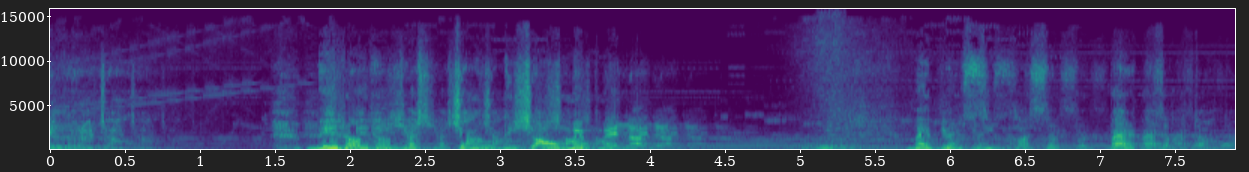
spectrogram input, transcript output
एक राजा हूँ। मेरा भी यश चारों दिशाओं में फैला है मैं भी उस सिंहासन पर बैठ सकता हूँ।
